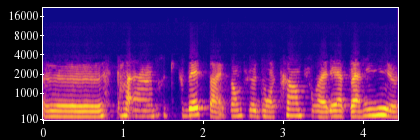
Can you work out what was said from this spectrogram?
euh, un truc tout bête, par exemple, dans le train pour aller à Paris. Euh,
